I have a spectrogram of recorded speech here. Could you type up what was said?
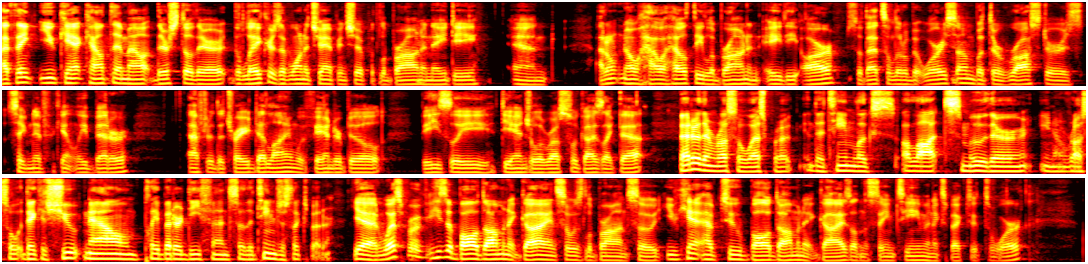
I think you can't count them out. They're still there. The Lakers have won a championship with LeBron and AD, and I don't know how healthy LeBron and AD are, so that's a little bit worrisome. But their roster is significantly better after the trade deadline with Vanderbilt, Beasley, D'Angelo Russell, guys like that. Better than Russell Westbrook. The team looks a lot smoother. You know, Russell they could shoot now play better defense, so the team just looks better. Yeah, and Westbrook, he's a ball dominant guy, and so is LeBron. So you can't have two ball dominant guys on the same team and expect it to work.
